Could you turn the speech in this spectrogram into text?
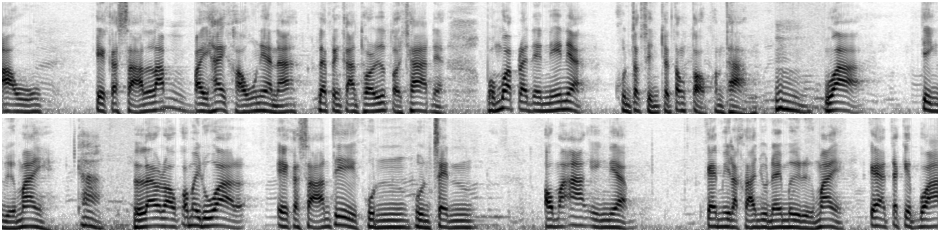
เอาเอกสารลับไปให้เขาเนี่ยนะและเป็นการทรยศต่อชาติเนี่ยผมว่าประเด็นนี้เนี่ยคุณทักษิณจะต้องตอบคำถามอืมว่าจริงหรือไม่ค่ะแล้วเราก็ไม่รู้ว่า เอกสารที่คุณฮุนเซนเอามาอ้างเองเนี่ยแกมีหลักฐานอยู่ในมือหรือไม่ แกอาจจะเก็บไว้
